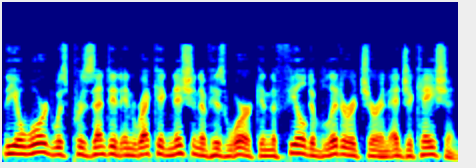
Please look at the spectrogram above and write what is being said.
The award was presented in recognition of his work in the field of literature and education.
